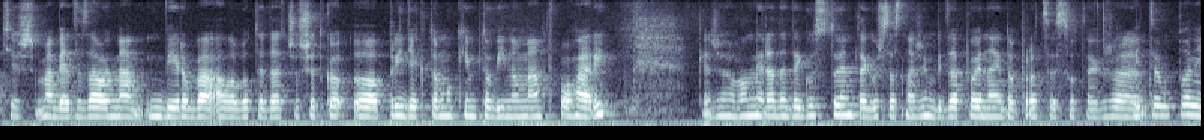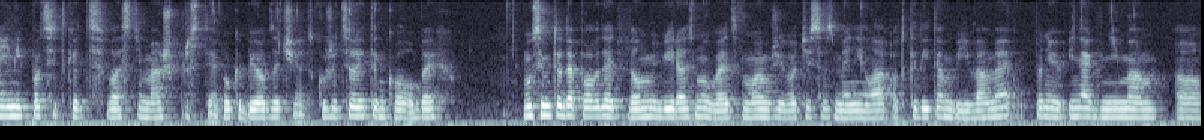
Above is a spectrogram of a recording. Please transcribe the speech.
tiež ma viac zaujíma výroba alebo teda čo všetko príde k tomu, kým to víno mám v pohári keďže ho veľmi rada degustujem, tak už sa snažím byť zapojená aj do procesu, takže... Je to úplne iný pocit, keď vlastne máš prsty ako keby od začiatku, že celý ten kolobeh. Musím teda povedať veľmi výraznú vec, v mojom živote sa zmenila, odkedy tam bývame, úplne inak vnímam uh,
